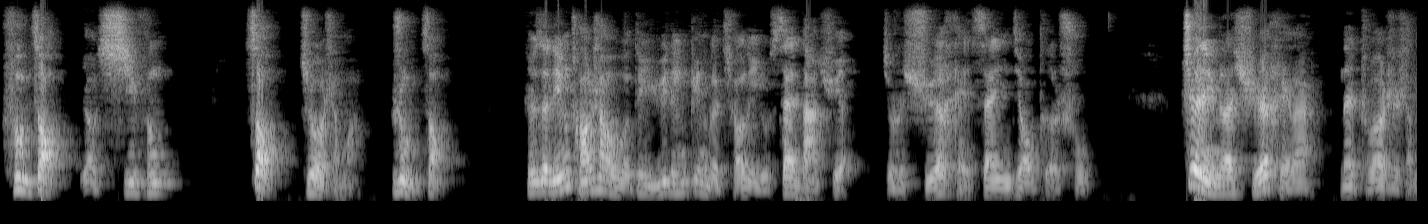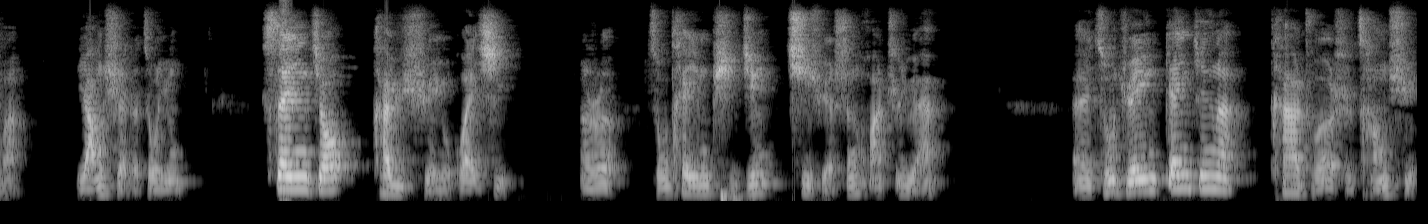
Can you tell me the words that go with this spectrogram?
风燥要息风，燥就要什么润燥。所以在临床上，我对鱼鳞病的调理有三大穴，就是血海、三阴交、膈腧。这里面的血海呢，那主要是什么？养血的作用，三阴交它与血有关系，他说足太阴脾经，气血生化之源。哎，足厥阴肝经呢，它主要是藏血，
